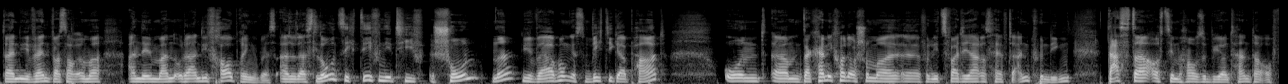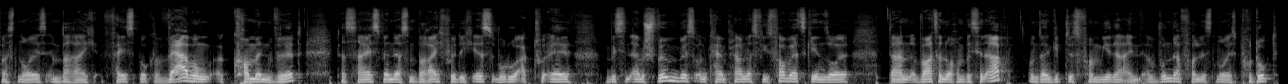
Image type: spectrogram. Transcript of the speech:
dein Event, was auch immer, an den Mann oder an die Frau bringen wirst. Also das lohnt sich definitiv schon. Ne? Die Werbung ist ein wichtiger Part und ähm, da kann ich heute auch schon mal äh, für die zweite Jahreshälfte ankündigen, dass da aus dem Hause Beyond Hunter auch was Neues im Bereich Facebook Werbung kommen wird. Das heißt, wenn das ein Bereich für dich ist, wo du aktuell ein bisschen am Schwimmen bist und keinen Plan hast, wie es vorwärts gehen soll, dann warte noch ein bisschen ab und dann gibt es von mir da ein wundervolles neues Produkt,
